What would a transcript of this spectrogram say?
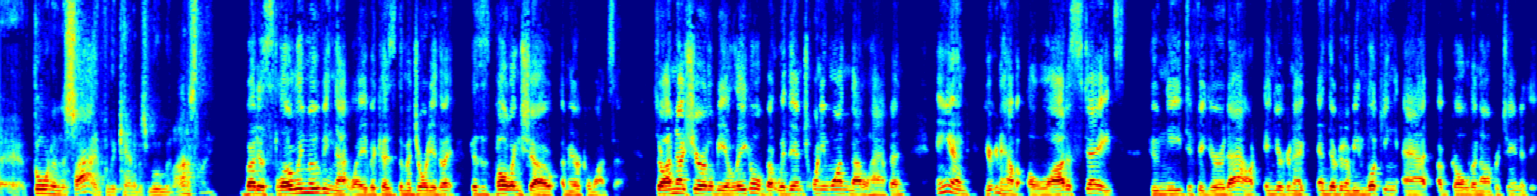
a thorn in the side for the cannabis movement, honestly. But is slowly moving that way because the majority of the because it's polling show America wants it. So I'm not sure it'll be illegal, but within 21 that'll happen. And you're going to have a lot of states who need to figure it out, and you're going to and they're going to be looking at a golden opportunity.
